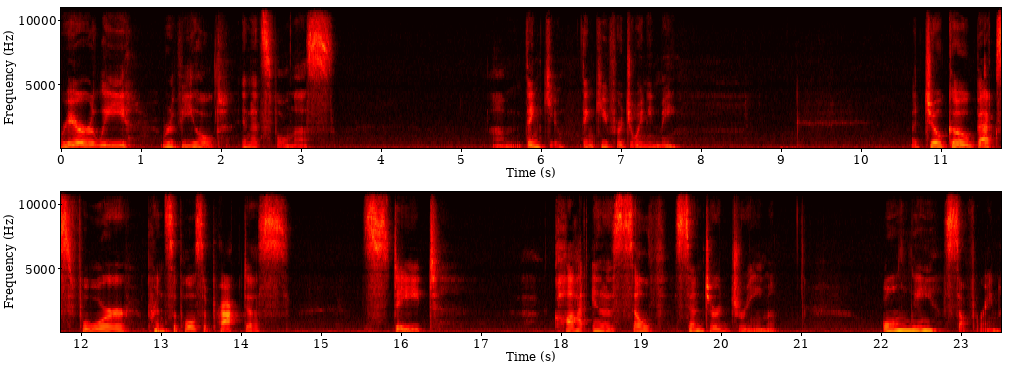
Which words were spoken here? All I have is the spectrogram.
rarely revealed in its fullness. Um, thank you. Thank you for joining me. Joko Beck's four principles of practice state caught in a self centered dream, only suffering.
